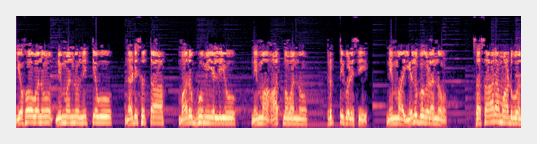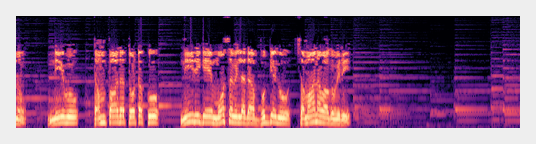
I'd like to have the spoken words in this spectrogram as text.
ಯಹೋವನು ನಿಮ್ಮನ್ನು ನಿತ್ಯವೂ ನಡೆಸುತ್ತಾ ಮರುಭೂಮಿಯಲ್ಲಿಯೂ ನಿಮ್ಮ ಆತ್ಮವನ್ನು ತೃಪ್ತಿಗೊಳಿಸಿ ನಿಮ್ಮ ಎಲುಬುಗಳನ್ನು ಸಸಾರ ಮಾಡುವನು. ನೀವು ತಂಪಾದ ತೋಟಕ್ಕೂ ನೀರಿಗೆ ಮೋಸವಿಲ್ಲದ ಬುಗ್ಗೆಗೂ ಸಮಾನವಾಗುವಿರಿ.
